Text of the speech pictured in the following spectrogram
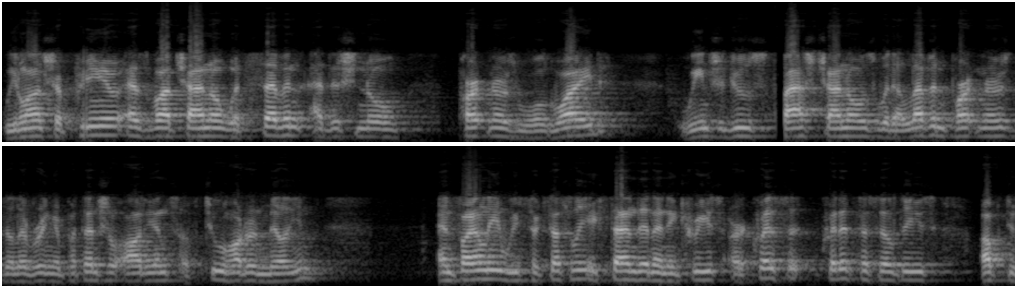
We launched a premium SVOD channel with seven additional partners worldwide. We introduced FAST channels with 11 partners, delivering a potential audience of 200 million. Finally, we successfully extended and increased our credit facilities up to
